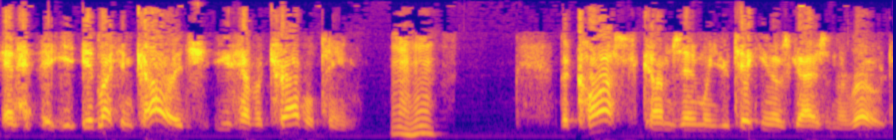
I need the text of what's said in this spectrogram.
and it, it, like in college, you have a travel team. Mm-hmm. The cost comes in when you're taking those guys on the road,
